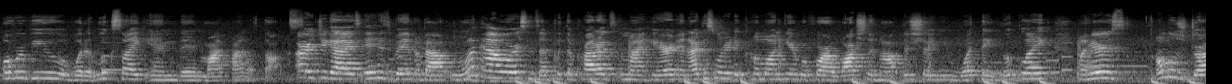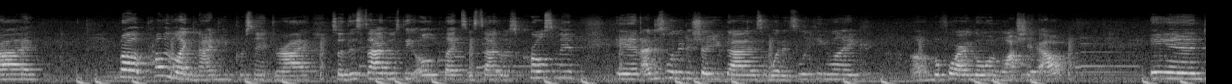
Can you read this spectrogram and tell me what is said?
overview of what it looks like and then my final thoughts. Alright you guys, it has been about one hour since I put the products in my hair and I just wanted to come on here before I wash them out to show you what they look like. My hair is almost dry, about probably like 90% dry. So this side was the Olaplex, this side was Curlsmith and I just wanted to show you guys what it's looking like um, before I go and wash it out and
